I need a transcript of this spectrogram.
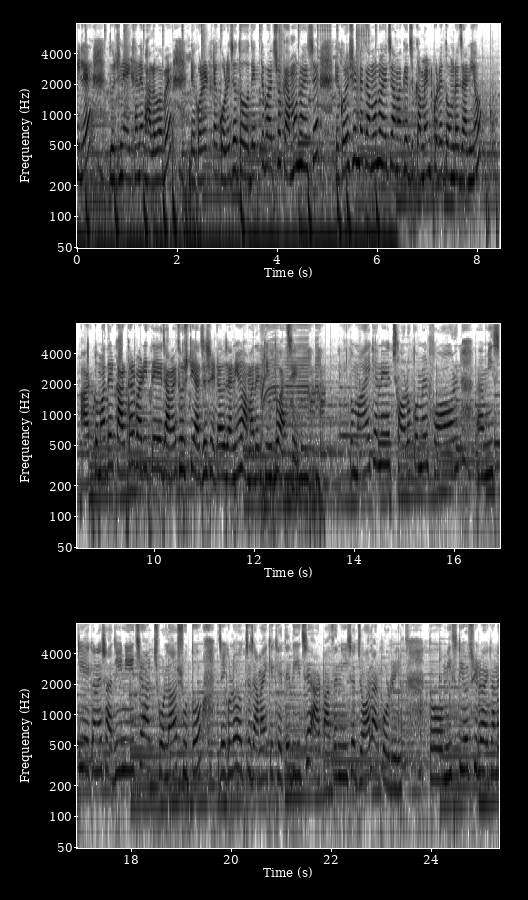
মিলে দুজনে এখানে ভালোভাবে ডেকোরেটটা করেছে। তো দেখতে পাচ্ছ কেমন হয়েছে? ডেকোরেশনটা কেমন হয়েছে আমাকে কমেন্ট করে তোমরা জানিও। আর তোমাদের কার কার বাড়িতে জামাই ষষ্ঠী আছে সেটাও জানিও, আমাদের কিন্তু আছে। তো মা এখানে ছ রকমের ফল মিষ্টি এখানে সাজিয়ে নিয়েছে আর ছোলা, সুতো যেগুলো হচ্ছে জামাইকে খেতে দিয়েছে আর পাশে নিয়েছে জল আর কোল্ড ড্রিঙ্কস তো মিষ্টিও ছিল এখানে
